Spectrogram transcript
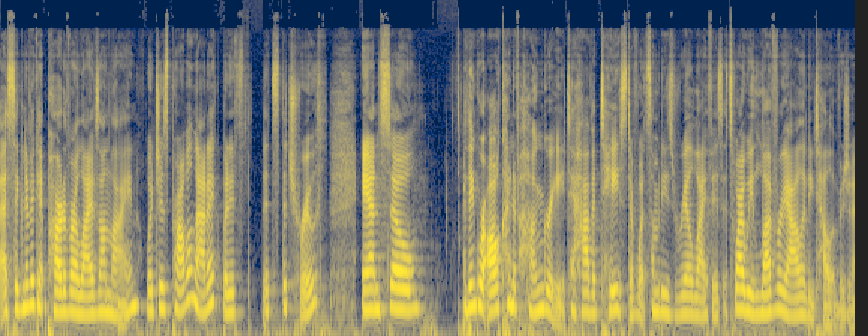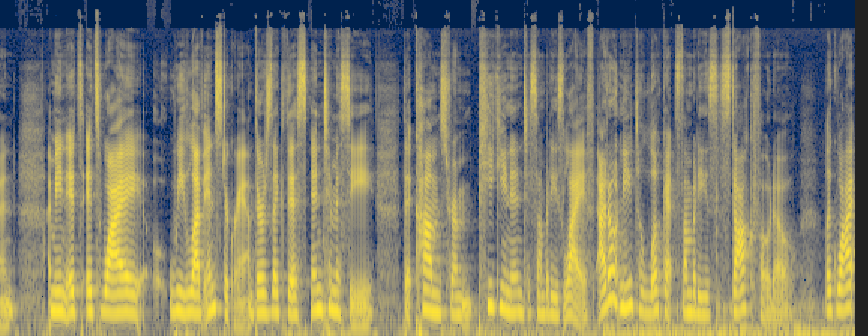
a, significant part of our lives online, which is problematic, but it's it's the truth. And so I think we're all kind of hungry to have a taste of what somebody's real life is. It's why we love reality television. I mean, it's it's why we love Instagram. There's like this intimacy that comes from peeking into somebody's life. I don't need to look at somebody's stock photo like why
